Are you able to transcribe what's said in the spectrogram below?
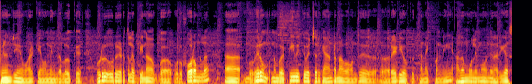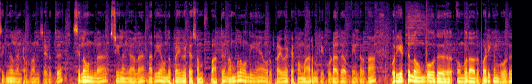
பிணைஞ்சு என் வாழ்க்கையை வந்து இந்த அளவுக்கு ஒரு ஒரு இடத்துல எப்படின்னா ஒரு ஃபோரமில் வெறும் நம்ம டிவிக்கு வச்சுருக்க ஆண்டனாவை வந்து ரேடியோவுக்கு கனெக்ட் பண்ணி அதன் மூலிமா வந்து நிறைய சிக்னல் இன்டர்ஃபரன்ஸ் எடுத்து சிலோனில் ஸ்ரீலங்காவில் நிறைய வந்து ப்ரைவேட் எஃப்எம் பார்த்து நம்மளும் வந்து ஏன் ஒரு ப்ரைவேட் எஃப்எம் ஆரம்பிக்கக்கூடாது அப்படின்றது தான் ஒரு எட்டில் ஒம்பது ஒம்பதாவது படிக்கும்போது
